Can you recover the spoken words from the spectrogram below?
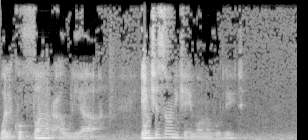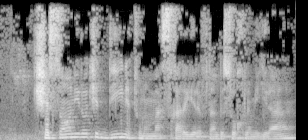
والكفار اولیاء. این کسانی که ایمان آورده اید کسانی رو که دینتون رو مسخره گرفتن به سخره می‌گیرن؟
